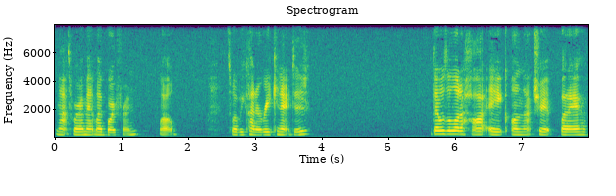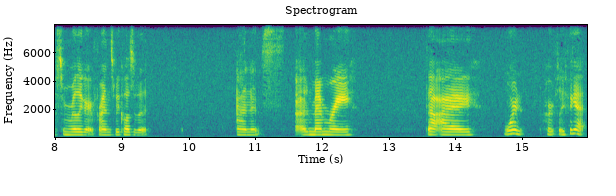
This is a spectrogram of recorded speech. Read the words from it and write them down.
And that's where I met my boyfriend. Well, that's where we kind of reconnected. There was a lot of heartache on that trip, but I have some really great friends because of it. And it's a memory that I won't hopefully forget.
